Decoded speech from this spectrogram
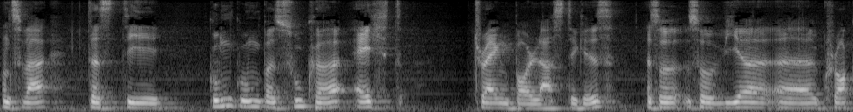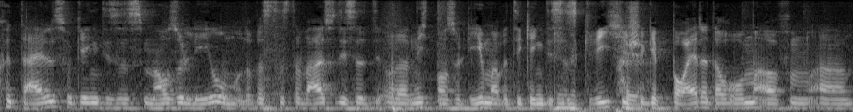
Und zwar, dass die Gum Gum Bazooka echt Dragon Ball lastig ist. Also so wie äh, Crocodile so gegen dieses Mausoleum oder was das da war, also diese, oder nicht Mausoleum, aber die gegen dieses griechische Gebäude da oben auf dem... Äh,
